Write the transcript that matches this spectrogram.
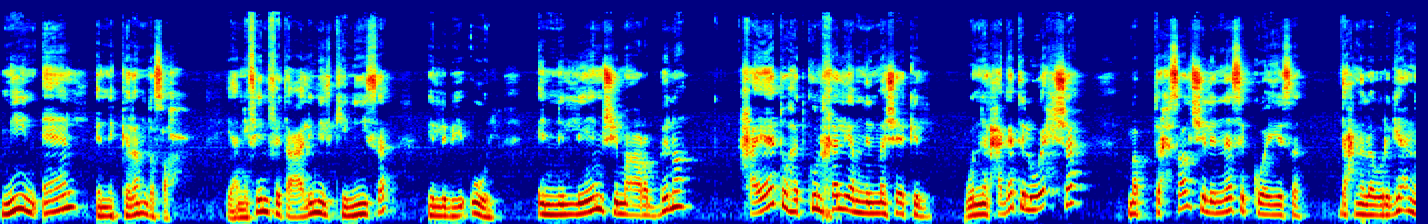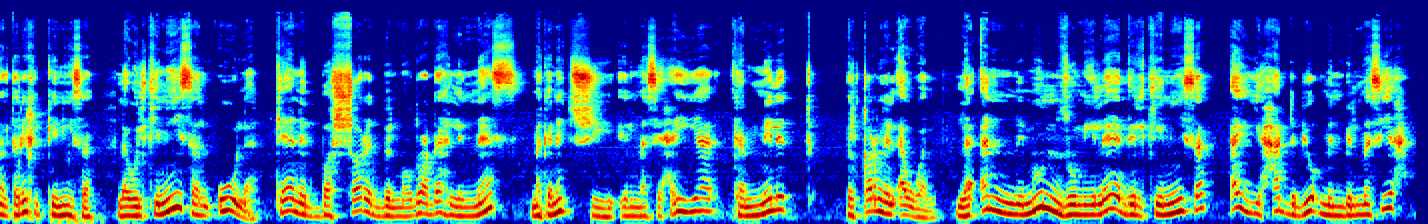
مين قال إن الكلام ده صح؟ يعني فين في تعاليم الكنيسة اللي بيقول إن اللي يمشي مع ربنا حياته هتكون خالية من المشاكل وإن الحاجات الوحشة ما بتحصلش للناس الكويسة. ده إحنا لو رجعنا لتاريخ الكنيسة لو الكنيسة الأولى كانت بشرت بالموضوع ده للناس ما كانتش المسيحية كملت القرن الأول. لأن منذ ميلاد الكنيسة أي حد بيؤمن بالمسيح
